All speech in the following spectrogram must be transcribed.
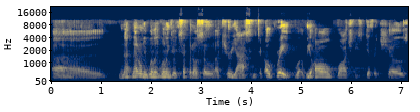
uh, not, not only willing willing to accept, but also a curiosity. It's like, oh, great, we all watch these different shows,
